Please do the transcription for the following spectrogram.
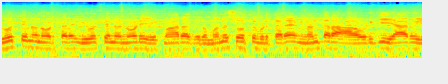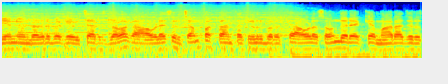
ಯುವತಿಯನ್ನು ನೋಡ್ತಾರೆ. ಯುವತಿಯನ್ನು ನೋಡಿ ಮಹಾರಾಜರು ಮನಸ್ಸು ಹೊತ್ತು ಬಿಡ್ತಾರೆ. ನಂತರ ಆ ಹುಡುಗಿ ಯಾರು, ಏನು ಎಂದು ಅದ್ರ ಬಗ್ಗೆ ವಿಚಾರಿಸಿದವಾಗ ಅವಳ ಹೆಸರು ಚಂಪಕ್ಕ ಅಂತ ತಿಳಿದು ಬರುತ್ತೆ. ಅವಳ ಸೌಂದರ್ಯಕ್ಕೆ ಮಹಾರಾಜರು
